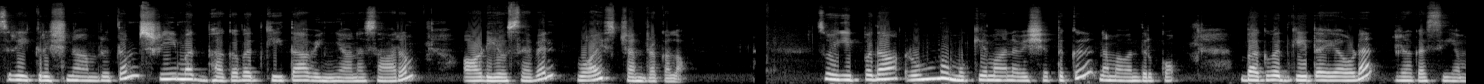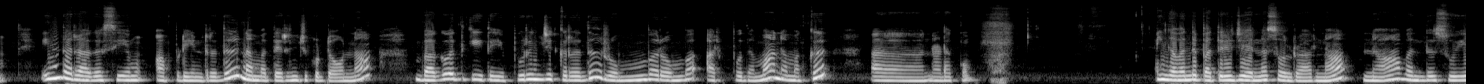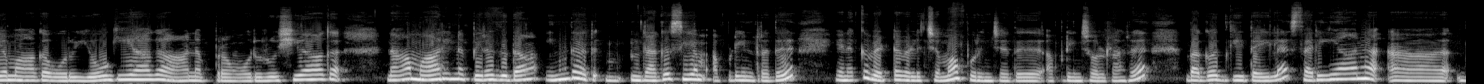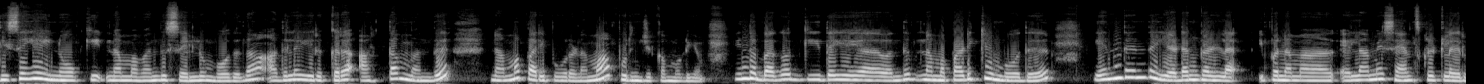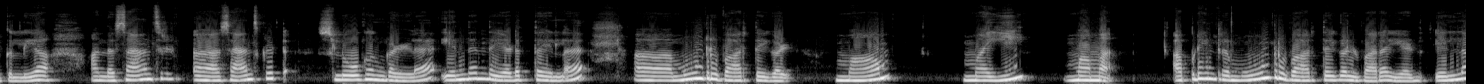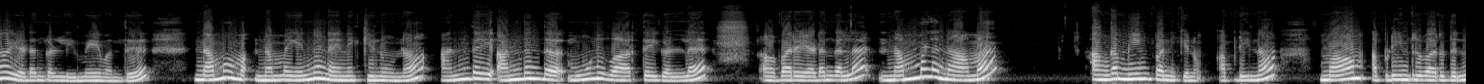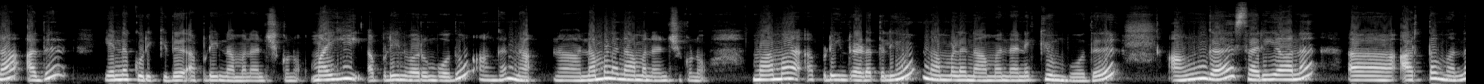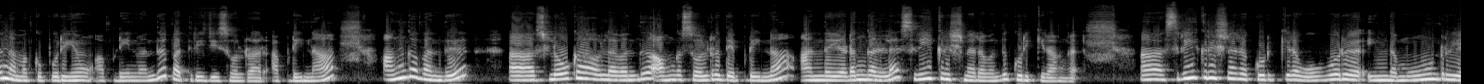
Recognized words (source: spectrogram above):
Sri Krishnamritam Srimad Bhagavad Gita விஞ்ஞானசாரம் audio seven voice Chandrakala. So இப்போ தான் ரொம்ப முக்கியமான விஷயத்துக்கு நம்ம வந்திருக்கோம். பகவத்கீதையோட ரகசியம். இந்த ரகசியம் அப்படின்றது நம்ம தெரிஞ்சுக்கிட்டோன்னா பகவத்கீதையை புரிஞ்சுக்கிறது ரொம்ப ரொம்ப அற்புதமாக நமக்கு நடக்கும். இங்கே வந்து பத்ரிஜி என்ன சொல்கிறாருன்னா நான் வந்து சுயமாக ஒரு யோகியாக ஆனப்புறம் ஒரு ருஷியாக நான் மாறின பிறகு தான் இந்த ரகசியம் அப்படின்றது எனக்கு வெட்ட வெளிச்சமாக புரிஞ்சது அப்படின்னு சொல்கிறாரு பகவத்கீதையில் சரியான திசையை நோக்கி நம்ம வந்து செல்லும்போது தான் அதில் இருக்கிற அர்த்தம் வந்து நம்ம பரிபூரணமாக புரிஞ்சுக்க முடியும். இந்த பகவத்கீதையை வந்து நம்ம படிக்கும்போது எந்தெந்த இடங்களில் இப்போ நம்ம எல்லாமே சான்ஸ்கிரிட்டில் இருக்கு இல்லையா? அந்த சான்ஸ்கிரிட் சான்ஸ்கிரிட் ஸ்லோகங்களில் எந்தெந்த இடத்துல மூன்று வார்த்தைகள் மாம் மயி மம அப்படின்ற மூன்று வார்த்தைகள் வர எல்லா இடங்கள்லையுமே வந்து நம்ம ம- நம்ம என்ன நினைக்கணும்னா அந்த அந்தந்த மூணு வார்த்தைகளில் வர இடங்கள்ல நம்மளை நாம் அங்கே மீன் பண்ணிக்கணும். அப்படின்னா மாம் அப்படின்று வருதுன்னா அது என்ன குறிக்குது அப்படின்னு நம்ம நினச்சிக்கணும். மையி அப்படின்னு வரும்போதும் அங்கே நம்மளை நாம் நினச்சிக்கணும். மம அப்படின்ற இடத்துலையும் நம்மளை நாம் நினைக்கும் போது அங்கே சரியான அர்த்தம் வந்து நமக்கு புரியும் அப்படின்னு வந்து பத்ரிஜி சொல்கிறார் அப்படின்னா அங்கே வந்து ஸ்லோகாவில் வந்து அவங்க சொல்கிறது எப்படின்னா அந்த இடங்களில் ஸ்ரீகிருஷ்ணரை வந்து குறிக்கிறாங்க. ஸ்ரீகிருஷ்ணரை குறிக்கிற ஒவ்வொரு இந்த மூன்று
